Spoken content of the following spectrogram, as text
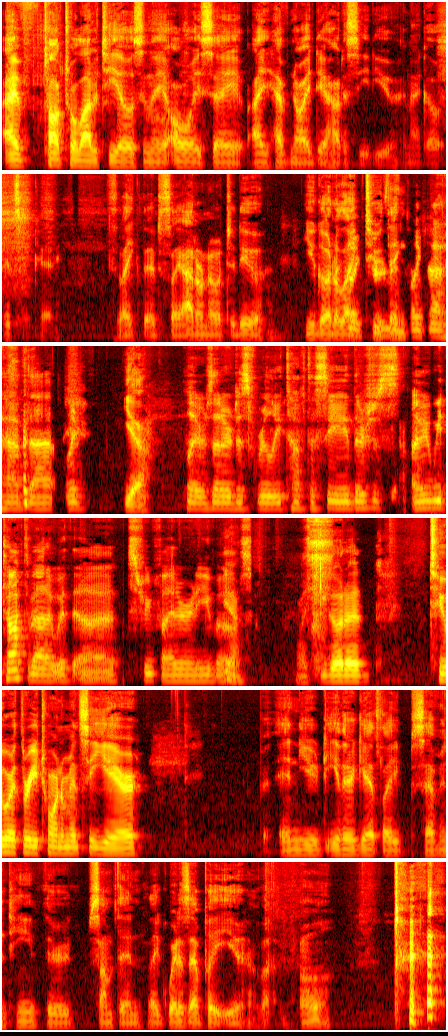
I've talked to a lot of TOs and they always say I have no idea how to seed you and I go, It's okay. It's like they're just like I don't know what to do. You go to like, two things. like that have that like Yeah. players that are just really tough to see. There's just I mean we talked about it with uh Street Fighter and Evo. Yeah. Like you go to two or three tournaments a year and you'd either get like 17th or something. Like where does that put you? I'm like, oh.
